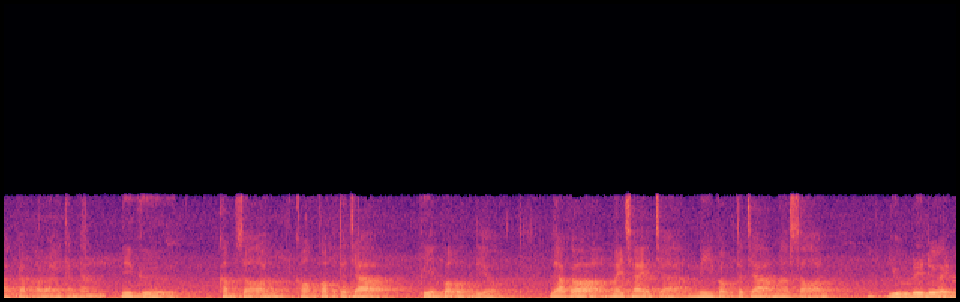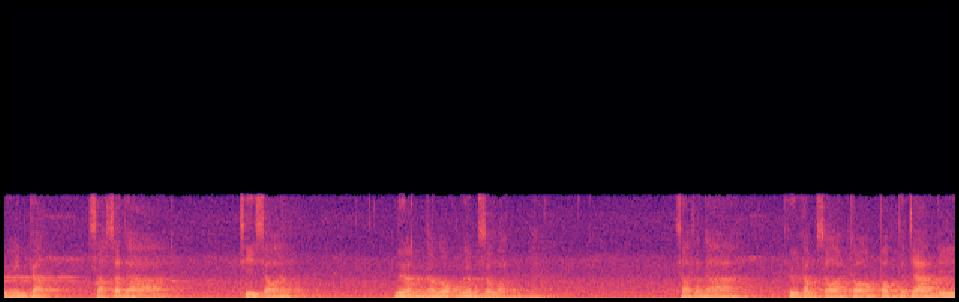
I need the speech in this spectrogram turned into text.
ากกับอะไรทั้งนั้น นี่คือคำสอนของพระพุทธเจ้าเพียงพระองค์เดียว แล้วก็ไม่ใช่จะมีพระพุทธเจ้ามาสอนอยู่เรื่อยๆ เหมือนกับศาสดา ที่สอนเรื่องนรกเรื่องสวรรค์ศาสนา คือคำสอนของพระพุทธเจ้านี้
